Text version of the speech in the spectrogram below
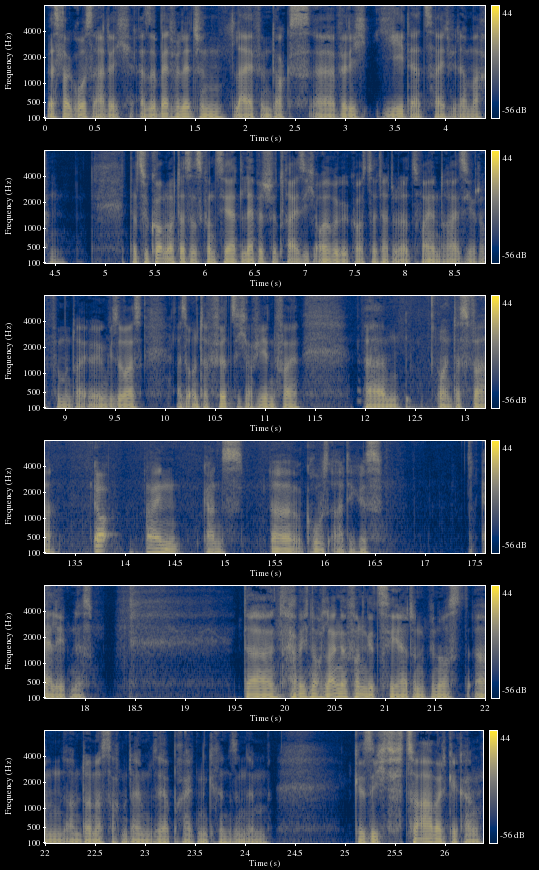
das war großartig. Also Bad Religion live im Docks äh, würde ich jederzeit wieder machen. Dazu kommt noch, dass das Konzert läppische 30 Euro gekostet hat oder 32 oder 35, irgendwie sowas. Also unter 40 auf jeden Fall. Ähm, und das war ja, ein ganz äh, großartiges Erlebnis. Da habe ich noch lange von gezehrt und bin noch ähm, am Donnerstag mit einem sehr breiten Grinsen im Gesicht zur Arbeit gegangen.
